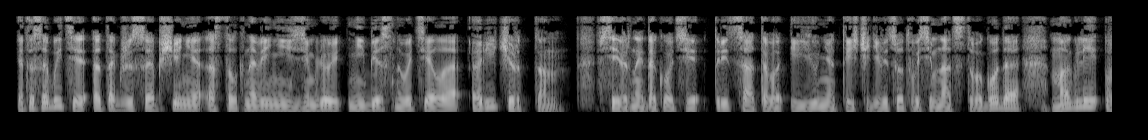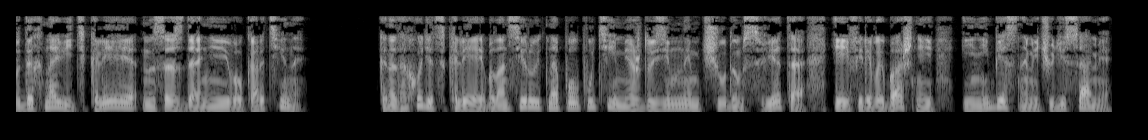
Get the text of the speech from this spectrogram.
Это событие, а также сообщение о столкновении с Землей небесного тела Ричардтон в Северной Дакоте 30 июня 1918 года могли вдохновить Клея на создание его картины. Канатоходец Клея балансирует на полпути между земным чудом света, Эйфелевой башней и небесными чудесами,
